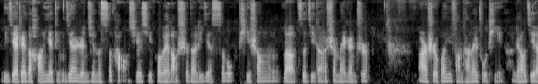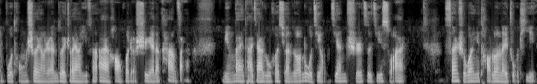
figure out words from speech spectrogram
理解这个行业顶尖人群的思考，学习各位老师的理解思路，提升了自己的审美认知。二是关于访谈类主题，了解不同摄影人对这样一份爱好或者事业的看法，明白大家如何选择路径，坚持自己所爱。三是关于讨论类主题，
